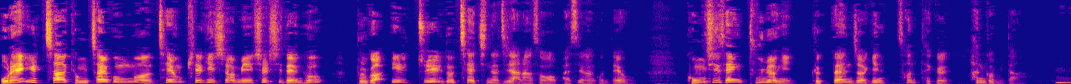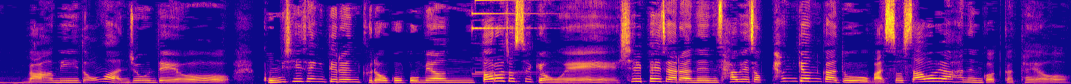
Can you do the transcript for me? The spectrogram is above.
올해 1차 경찰 공무원 채용 필기 시험이 실시된 후 불과 일주일도 채 지나지 않아서 발생한 건데요. 공시생 두 명이 극단적인 선택을 한 겁니다. 음, 마음이 너무 안 좋은데요. 공시생들은 그러고 보면 떨어졌을 경우에 실패자라는 사회적 편견과도 맞서 싸워야 하는 것 같아요.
